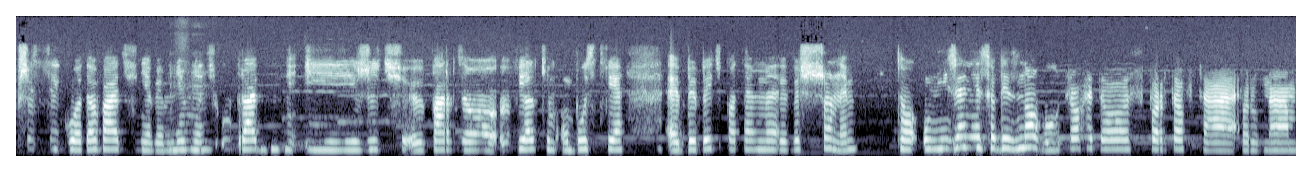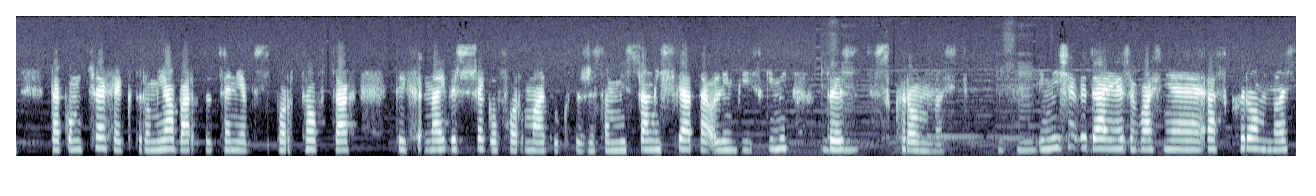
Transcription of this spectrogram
wszyscy głodować, nie wiem, nie mhm. mieć ubrań i żyć w bardzo wielkim ubóstwie, e, by być potem wywyższonym to uniżenie sobie znowu, trochę do sportowca porównałam taką cechę, którą ja bardzo cenię w sportowcach tych najwyższego formatu, którzy są mistrzami świata olimpijskimi, to jest mhm. skromność. Mhm. I mi się wydaje, że właśnie ta skromność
